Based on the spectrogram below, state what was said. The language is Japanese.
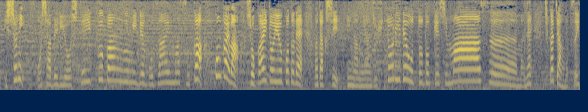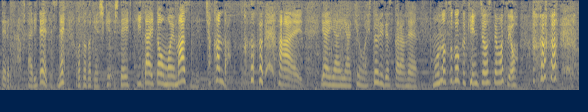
一緒におしゃべりをしていく番組でございますが、今回は初回ということで、私、稲見杏樹一人でお届けします。まあね、ちかちゃんもついてるから二人でですね、お届けししていきたいと思います。めっちゃ噛んだ。はい。いやいやいや、今日は一人ですからね、ものすごく緊張してますよ。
